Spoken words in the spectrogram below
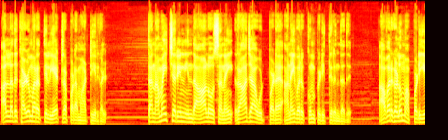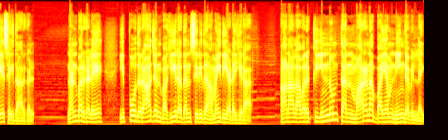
அல்லது கழுமரத்தில் ஏற்றப்பட மாட்டீர்கள் தன் அமைச்சரின் இந்த ஆலோசனை ராஜா உட்பட அனைவருக்கும் பிடித்திருந்தது. அவர்களும் அப்படியே செய்தார்கள். நண்பர்களே இப்போது ராஜன் பகீரதன் சிறிது அமைதியடைகிறார். ஆனால் அவருக்கு இன்னும் தன் மரண பயம் நீங்கவில்லை.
